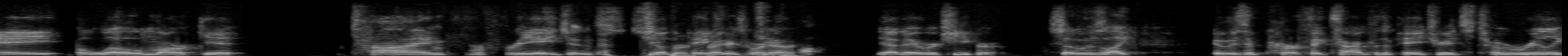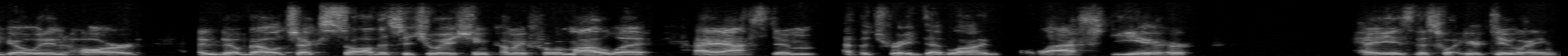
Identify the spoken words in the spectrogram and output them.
a below market time for free agents. Cheaper, so the Patriots right? weren't, yeah, they were cheaper. So it was like, it was a perfect time for the Patriots to really go in hard. And Bill Belichick saw the situation coming from a mile away. I asked him at the trade deadline last year, Hey, is this what you're doing?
